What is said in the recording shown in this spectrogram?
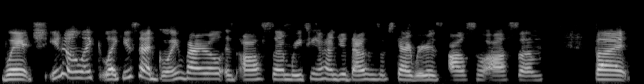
which you know like like you said going viral is awesome reaching 100000 subscribers is also awesome but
